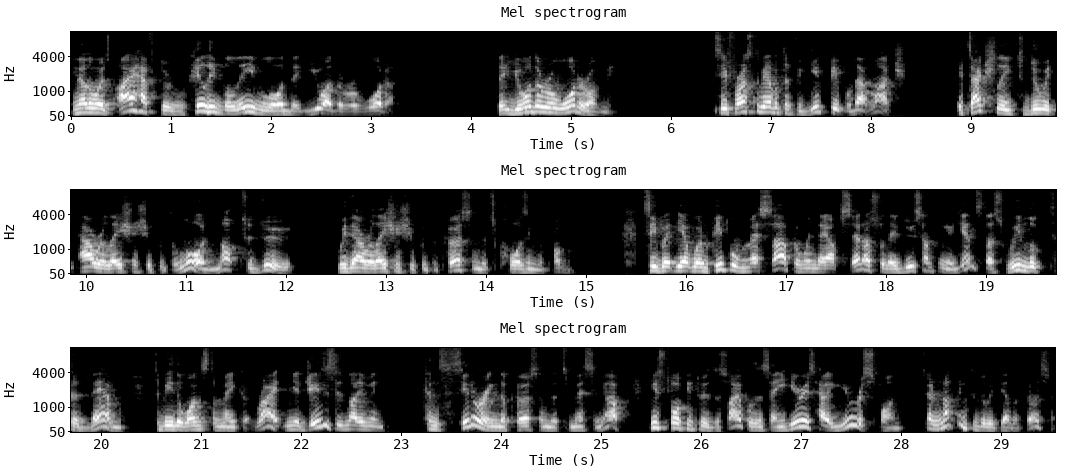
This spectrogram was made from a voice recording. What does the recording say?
In other words, I have to really believe, Lord, that you are the rewarder, that you're the rewarder of me. See, for us to be able to forgive people that much, it's actually to do with our relationship with the Lord, not to do with our relationship with the person that's causing the problem. See, but yet when people mess up and when they upset us or they do something against us, we look to them to be the ones to make it right. And yet Jesus is not even considering the person that's messing up. He's talking to his disciples and saying, Here is how you respond. It's got nothing to do with the other person.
